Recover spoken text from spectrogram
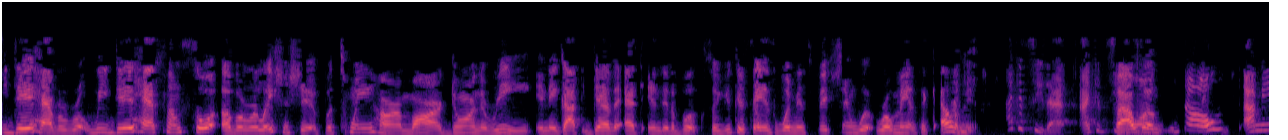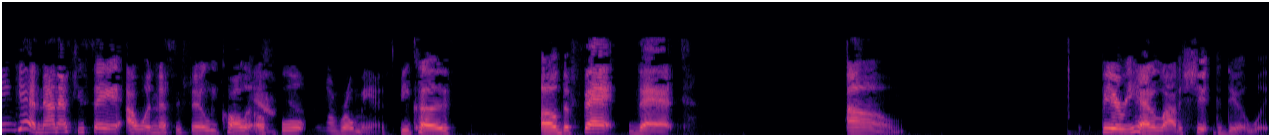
we did have a we did have some sort of a relationship between her and Mar during the read, and they got together at the end of the book. So you could say it's women's fiction with romantic elements. I could see that. I could see. But I would no. I mean, yeah. Now that you say it, I wouldn't necessarily call it yeah. a full on romance because of the fact that um Theory had a lot of shit to deal with.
